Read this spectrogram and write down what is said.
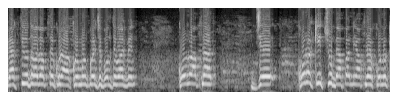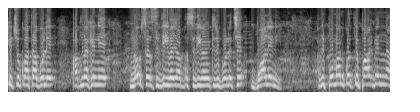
ব্যক্তিগতভাবে আপনার কোনো আক্রমণ করেছে বলতে পারবেন? কোনো আপনার যে কোনো কিছু ব্যাপার নিয়ে আপনার কোনো কিছু কথা বলে আপনাকে নিয়ে নৌসাদ সিদ্দিকি ভাই, আব্বাস সিদ্দিকি ভাই কিছু বলেছে? বলেনি। আপনি প্রমাণ করতে পারবেন না।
